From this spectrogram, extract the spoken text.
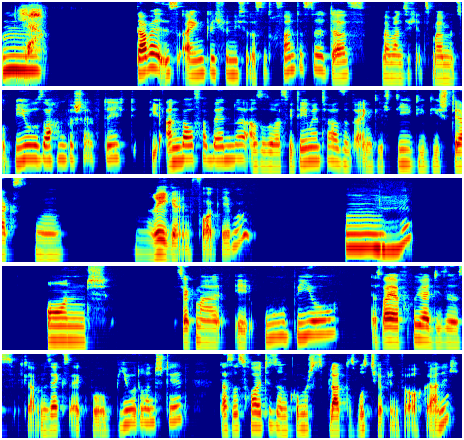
Hm, Ja. Dabei ist eigentlich, finde ich, so das Interessanteste, dass, wenn man sich jetzt mal mit so Biosachen beschäftigt, die Anbauverbände, also so was wie Demeter, sind eigentlich die, die die stärksten Regeln vorgeben. Hm Mhm. und ich sage mal, EU-Bio, das war ja früher dieses, ich glaube, 'n Sechseck, wo Bio drinsteht. Das ist heute so 'n komisches Blatt, das wusste ich auf jeden Fall auch gar nicht.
